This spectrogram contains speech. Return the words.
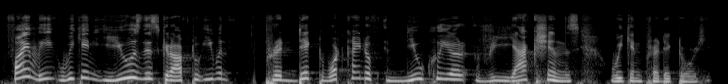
Finally, we can use this graph to even predict what kind of nuclear reactions we can predict over here.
